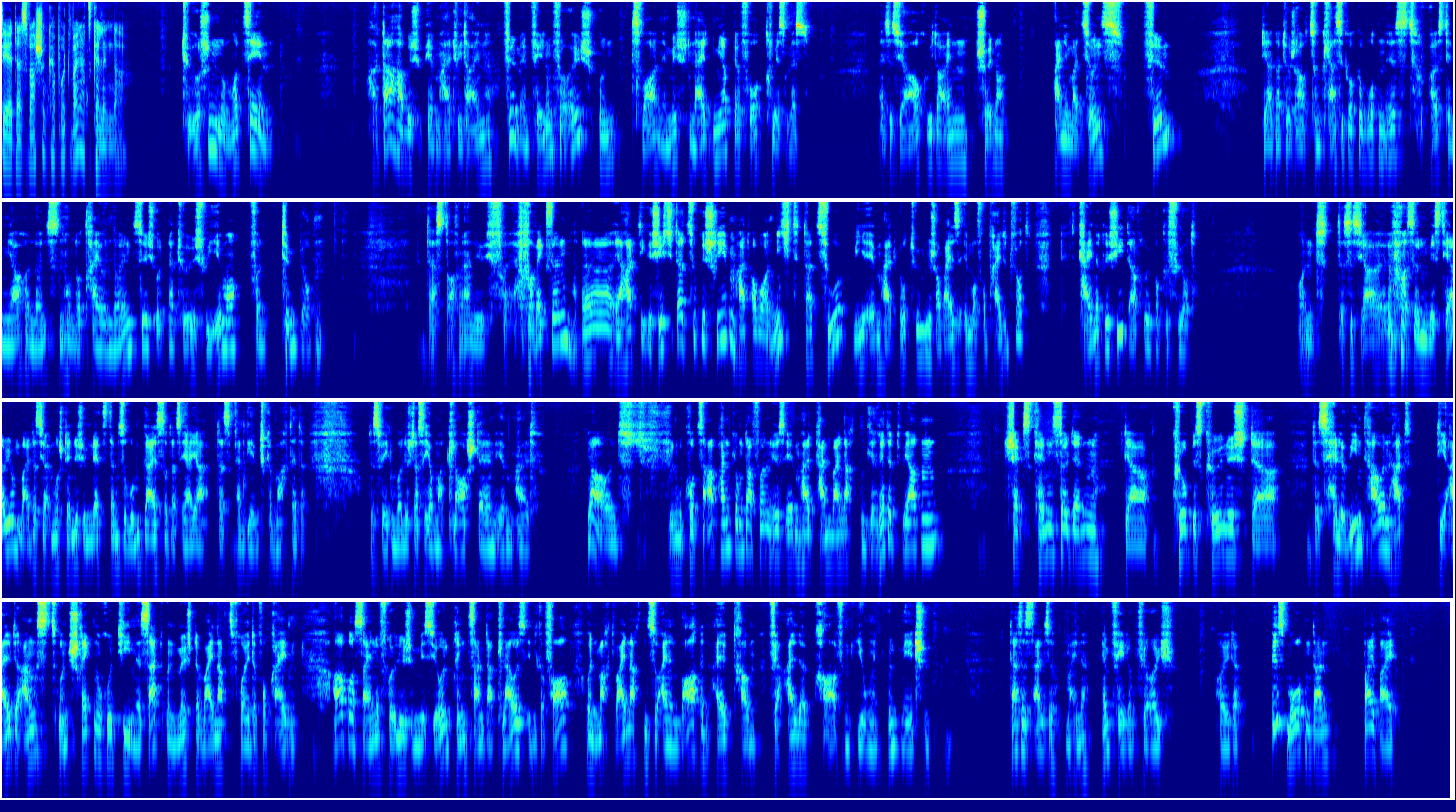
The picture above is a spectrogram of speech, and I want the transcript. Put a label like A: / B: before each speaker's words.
A: Der Das Waschen kaputt Weihnachtskalender.
B: Türchen Nummer 10. Da habe ich eben halt wieder eine Filmempfehlung für euch und zwar nämlich Nightmare Before Christmas. Es ist ja auch wieder ein schöner Animationsfilm, der natürlich auch zum Klassiker geworden ist, aus dem Jahre 1993 und natürlich wie immer von Tim Burton. Das darf man nicht verwechseln. Äh, er hat die Geschichte dazu geschrieben, hat aber nicht dazu, wie eben halt irrtümlicherweise immer verbreitet wird, keine Regie darüber geführt. Und das ist ja immer so ein Mysterium, weil das ja immer ständig im Netz dann so rumgeistert, dass er ja das angeblich gemacht hätte. Deswegen wollte ich das hier mal klarstellen, eben halt. Ja, und eine kurze Abhandlung davon ist eben halt, kann Weihnachten gerettet werden? Jax Cancelden, der Kürbiskönig der, des Halloween Town, hat die alte Angst- und Schreckenroutine satt und möchte Weihnachtsfreude verbreiten. Aber seine fröhliche Mission bringt Santa Claus in Gefahr und macht Weihnachten zu einem wahren Albtraum für alle braven Jungen und Mädchen. Das ist also meine Empfehlung für euch heute. Bis morgen dann. Bye bye.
